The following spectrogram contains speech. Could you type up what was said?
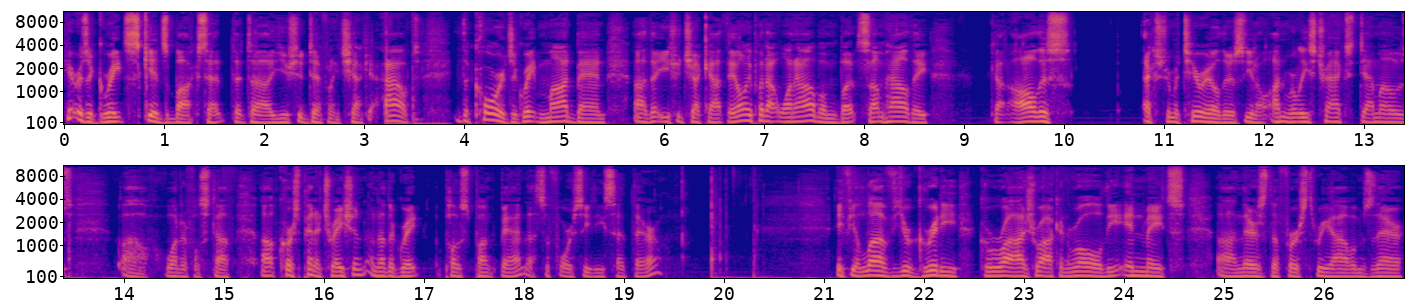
Here is a great Skids box set that uh, you should definitely check out. The Chords, a great mod band uh, that you should check out. They only put out one album, but somehow they got all this extra material. There's, you know, unreleased tracks, demos. Oh, wonderful stuff. Uh, of course, Penetration, another great post punk band. That's a four CD set there if you love your gritty garage rock and roll, the Inmates, uh, and there's the first three albums there.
